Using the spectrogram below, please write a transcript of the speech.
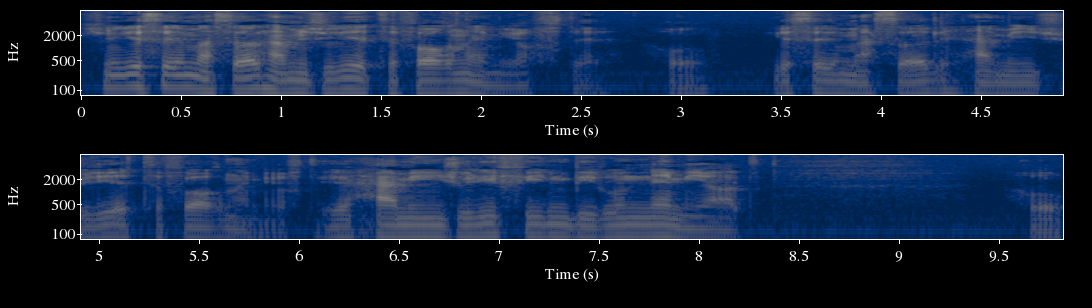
چون یه سری مسائل همینجوری اتفاق نمیافته خب؟ یه سری مسائل همینجوری اتفاق نمیافته. یه همینجوری فیلم بیرون نمیاد. خب؟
